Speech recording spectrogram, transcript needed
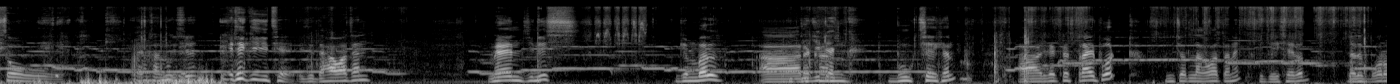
সো এখান দিছে এটা কি গিছে এই যে দেখা পাচ্ছেন মেন জিনিস গিম্বল আর এখান বুক ছে এখান। আর এটা একটা ট্রাইপড নিচত লাগাবা তানে যে এই সাইডত যাতে বড়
